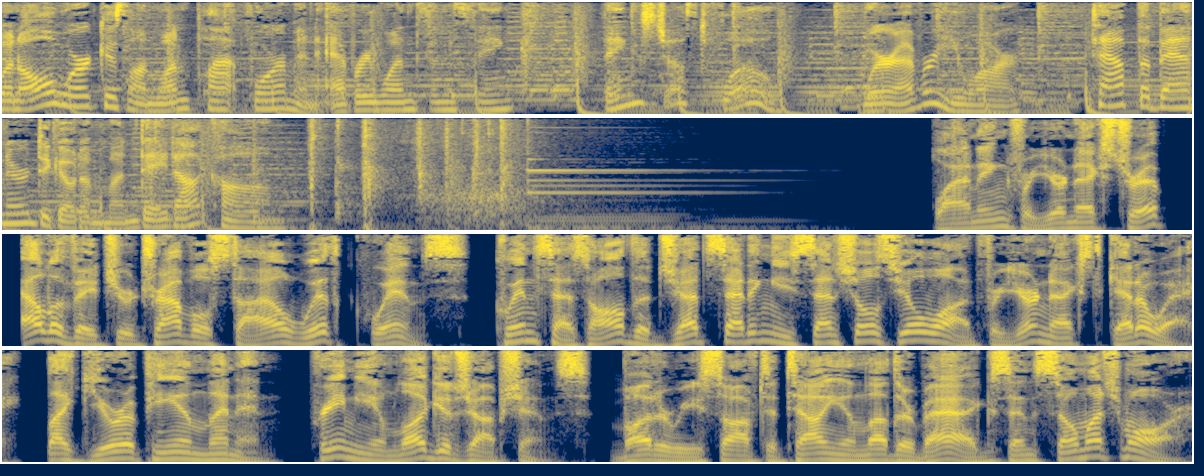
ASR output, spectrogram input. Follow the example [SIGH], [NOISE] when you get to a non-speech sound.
When all work is on one platform and everyone's in sync, things just flow wherever you are. Tap the banner to go to Monday.com. Planning for your next trip? Elevate your travel style with Quince. Quince has all the jet setting essentials you'll want for your next getaway, like European linen, premium luggage options, buttery soft Italian leather bags, and so much more.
